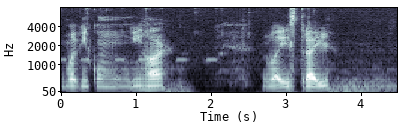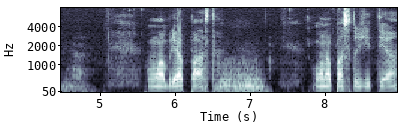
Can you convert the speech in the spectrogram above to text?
Vai vir como WinRAR. Vai extrair. Vamos abrir a pasta. Vamos na pasta do GTA.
